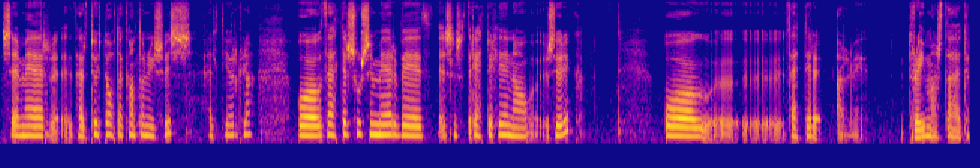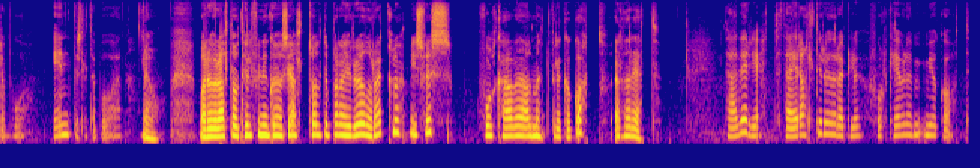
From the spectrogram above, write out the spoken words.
sem er, það er 28 kantonur í Sviss, held ég örgla og þetta er svo sem er við, sem sagt, rétt við hliðin á Zurich og uh, þetta er alveg draumastæði til að búa, indislegt að búa þarna. Já, maður hefur alltaf tilfinningu að það sé allt svolítið bara í röð og reglu í Sviss. Fólk hafið almennt freka gott, er það rétt? Það er rétt, það er allt í rauðareglu, fólk hefur það mjög gott,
